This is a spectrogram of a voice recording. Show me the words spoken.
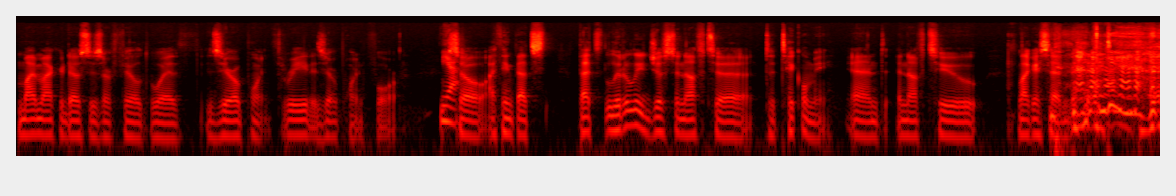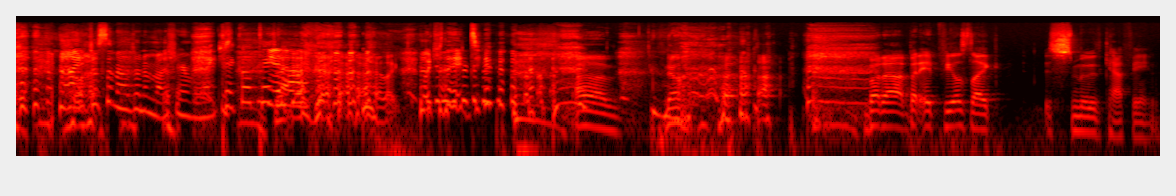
my microdoses are filled with 0.3 to 0.4. Yeah. So I think that's that's literally just enough to to tickle me and enough to, like I said, I just imagine a mushroom being like, tickle, tickle. like Which they do. no. but uh, but it feels like smooth caffeine.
